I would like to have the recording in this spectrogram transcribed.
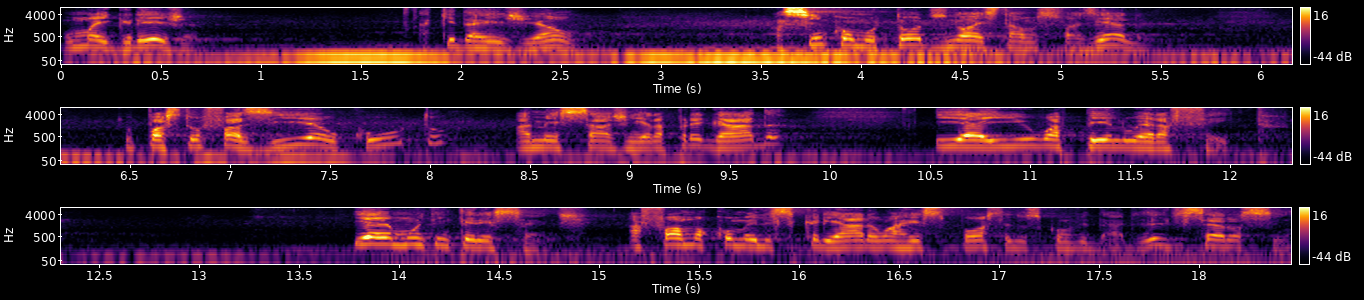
uma igreja aqui da região, assim como todos nós estávamos fazendo, o pastor fazia o culto, a mensagem era pregada e aí o apelo era feito. E é muito interessante a forma como eles criaram a resposta dos convidados. Eles disseram assim:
